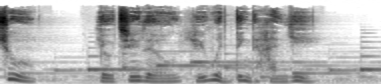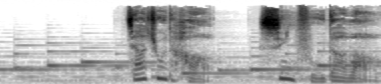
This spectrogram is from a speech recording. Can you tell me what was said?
住有居留与稳定的含义。家住的好，幸福到老。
